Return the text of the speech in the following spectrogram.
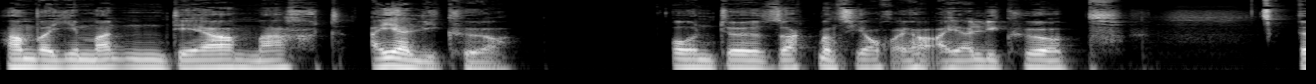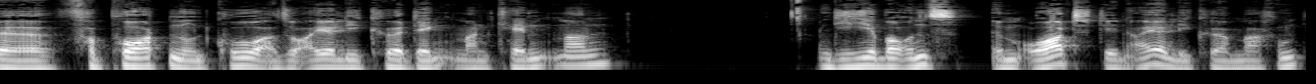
haben wir jemanden, der macht Eierlikör. Und äh, sagt man sich auch, ja, Eierlikör, pff, äh, Verporten und Co., also Eierlikör denkt man, kennt man. Die hier bei uns im Ort den Eierlikör machen,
